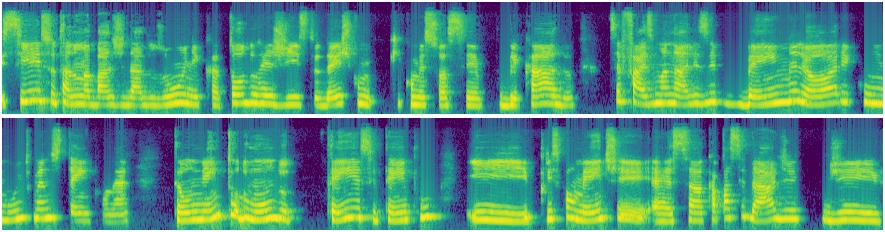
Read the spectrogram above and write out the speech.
se isso está numa base de dados única, todo o registro, desde que começou a ser publicado, você faz uma análise bem melhor e com muito menos tempo, né? Então, nem todo mundo tem esse tempo e principalmente essa capacidade de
